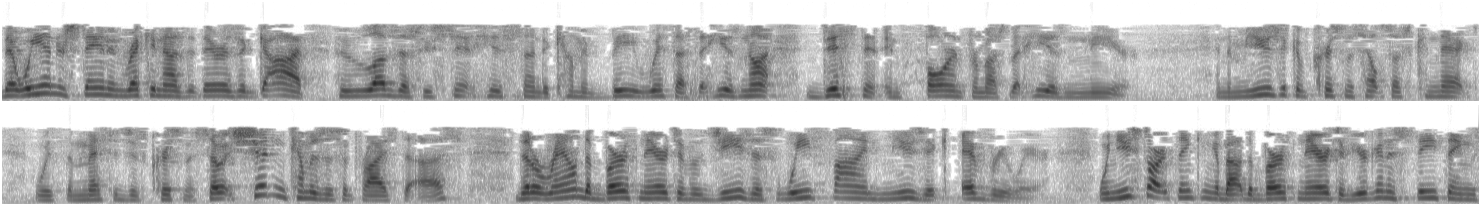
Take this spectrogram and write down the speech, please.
that we understand and recognize that there is a God who loves us, who sent His Son to come and be with us, that He is not distant and foreign from us, but He is near. And the music of Christmas helps us connect with the message of Christmas. So it shouldn't come as a surprise to us that around the birth narrative of Jesus, we find music everywhere. When you start thinking about the birth narrative, you're going to see things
